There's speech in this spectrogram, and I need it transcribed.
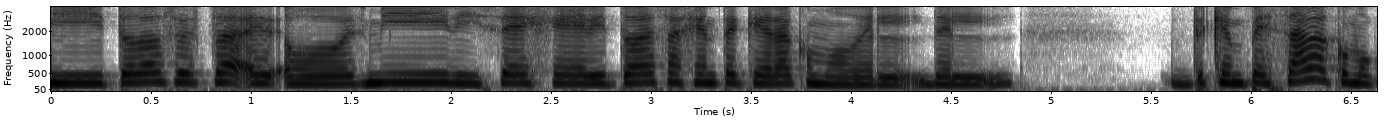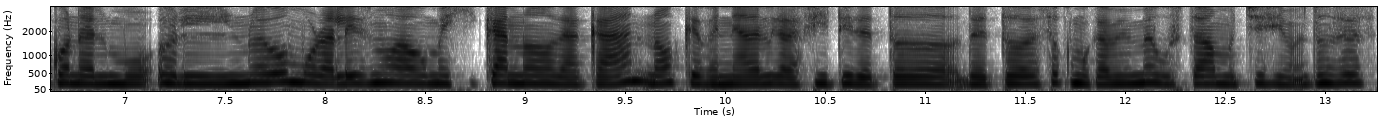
y todas estas, eh, o Smith y Seger y toda esa gente que era como del, del de, que empezaba como con el, el, nuevo muralismo mexicano de acá, ¿no? Que venía del graffiti, de todo, de todo eso, como que a mí me gustaba muchísimo. Entonces,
